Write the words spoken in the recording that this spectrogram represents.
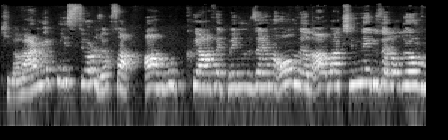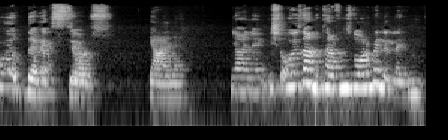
kilo vermek mi istiyoruz yoksa ah bu kıyafet benim üzerime olmuyordu. Ah bak şimdi ne güzel oluyor mu demek istiyoruz. Yani. Yani işte o yüzden de tarafınızı doğru belirleyin.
